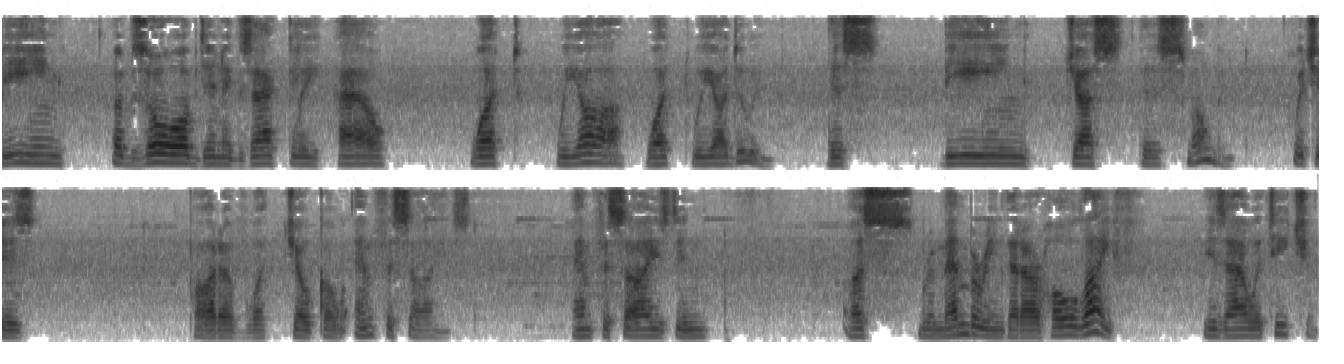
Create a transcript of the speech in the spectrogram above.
being absorbed in exactly how, what we are, what we are doing. This being just this moment, which is part of what Joko emphasized, emphasized in us remembering that our whole life is our teacher.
